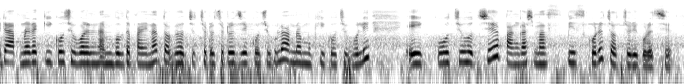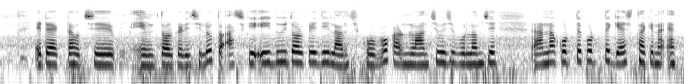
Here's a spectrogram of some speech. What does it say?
এটা আপনারা কি কচু বলেন আমি বলতে পারি না, তবে হচ্ছে ছোট ছোট যে কচুগুলো আমরা মুখী কচু বলি, এই কচু হচ্ছে পাঙ্গাস মাছ পিস করে চচ্চড়ি করেছে। এটা একটা হচ্ছে তরকারি ছিল। তো আজকে এই দুই তরকারি দিয়ে লাঞ্চ করব। কারণ লাঞ্চে ওই যে বললাম যে, রান্না করতে করতে গ্যাস থাকে না, এত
